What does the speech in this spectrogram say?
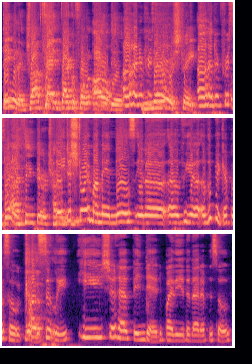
they would have dropped that microphone all Oh, deal. a hundred percent. No restraint. A hundred percent. But I think they were trying They destroyed my man Nils in uh the uh, Olympic episode constantly. He should have been dead by the end of that episode.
